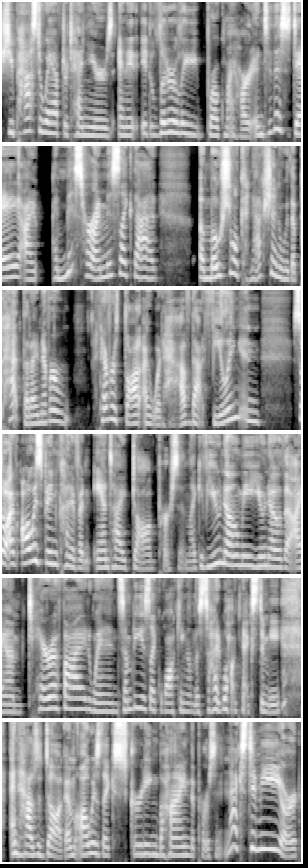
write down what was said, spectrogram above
she passed away after 10 years and it, it literally broke my heart. And to this day, I, I miss her. I miss like that emotional connection with a pet that I never, I never thought I would have that feeling. And So I've always been kind of an anti dog person. Like, if you know me, you know that I am terrified when somebody is like walking on the sidewalk next to me and has a dog. I'm always like skirting behind the person next to me or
